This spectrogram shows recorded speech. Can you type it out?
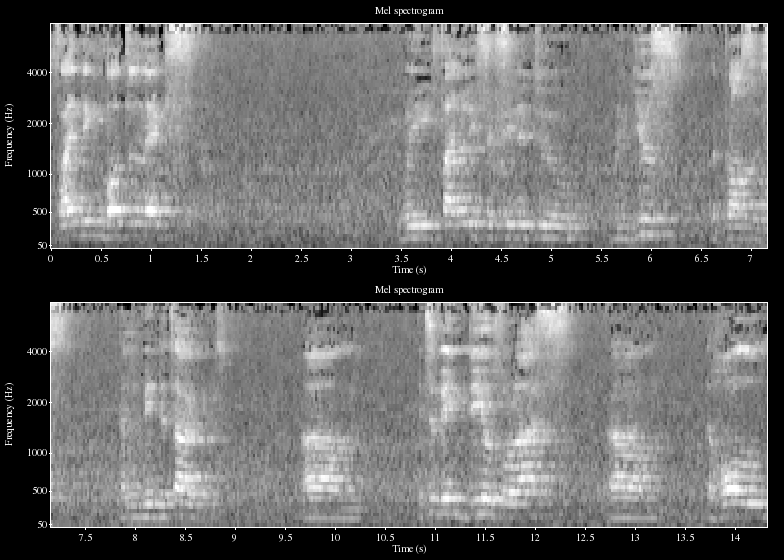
finding bottlenecks, we finally succeeded to reduce the process and meet the target. Um, it's a big deal for us. Um, the whole,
